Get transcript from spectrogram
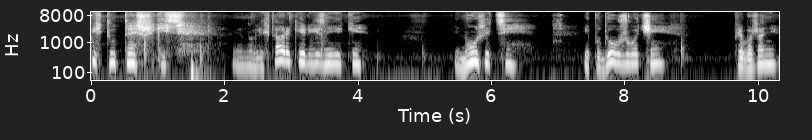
І тут теж якісь ну, ліхтарики різні які. І ножиці, і подовжувачі. При бажанні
